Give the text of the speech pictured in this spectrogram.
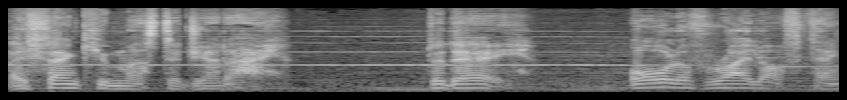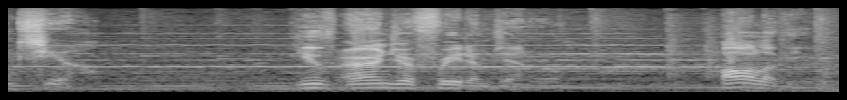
I thank you, Master Jedi. Today, all of Ryloth thanks you. You've earned your freedom, General. All of you.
